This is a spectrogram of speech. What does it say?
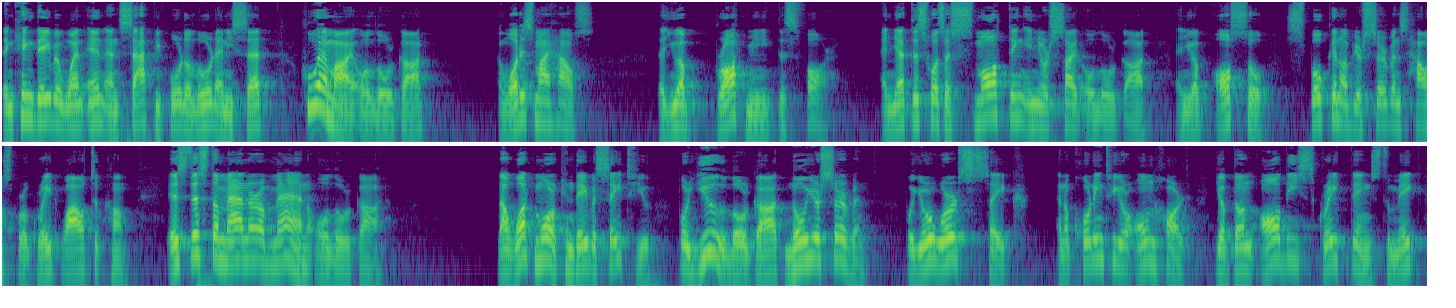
Then King David went in and sat before the Lord, and he said, Who am I, O Lord God? And what is my house? that you have brought me this far. And yet this was a small thing in your sight, O Lord God, and you have also spoken of your servant's house for a great while to come. Is this the manner of man, O Lord God? Now what more can David say to you? For you, Lord God, know your servant. For your word's sake, and according to your own heart, you have done all these great things to make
